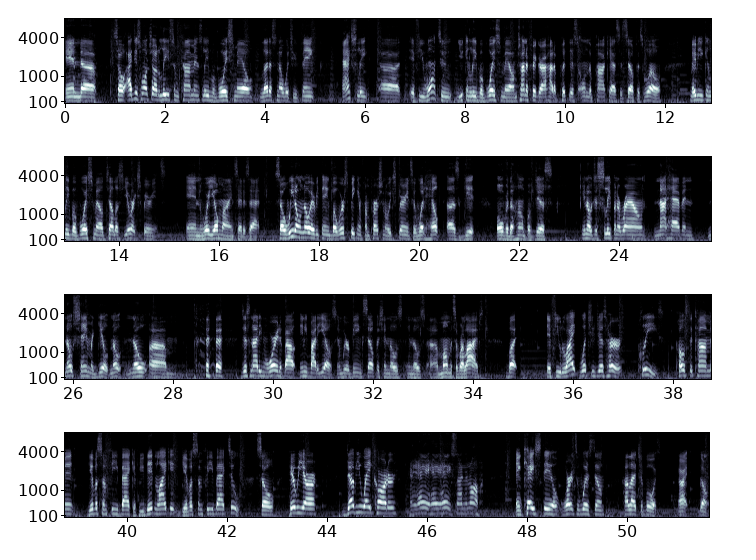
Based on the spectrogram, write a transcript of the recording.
and uh, so I just want y'all to leave some comments, leave a voicemail, let us know what you think. Actually, uh, if you want to, you can leave a voicemail. I'm trying to figure out how to put this on the podcast itself as well. Maybe you can leave a voicemail, tell us your experience and where your mindset is at. So we don't know everything, but we're speaking from personal experience and what helped us get over the hump of just, you know, just sleeping around, not having no shame or guilt, no, no, um, just not even worried about anybody else, and we are being selfish in those in those uh, moments of our lives. But if you like what you just heard, please post a comment, give us some feedback. If you didn't like it, give us some feedback too. So here we are, W.A. Carter. Hey, hey, hey, hey, signing off. And K Steele, words of wisdom. Holla at your boys. All right, go.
